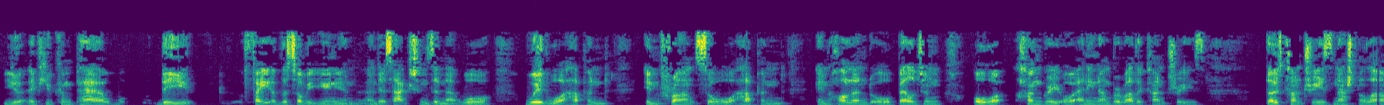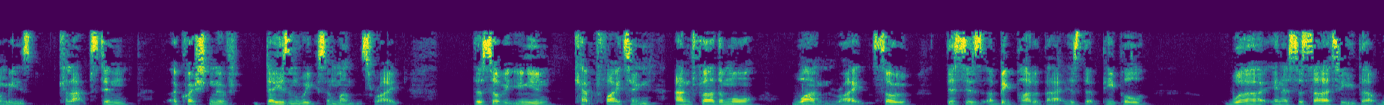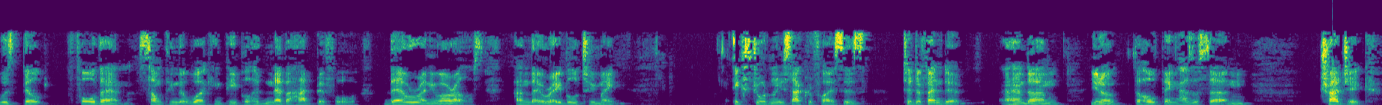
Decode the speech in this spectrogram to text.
You, if you compare the fate of the Soviet Union and its actions in that war with what happened in France or what happened in Holland or Belgium or Hungary or any number of other countries, those countries' national armies collapsed in a question of days and weeks and months, right? The Soviet Union kept fighting and furthermore won, right? So this is a big part of that is that people were in a society that was built for them, something that working people had never had before there or anywhere else. And they were able to make extraordinary sacrifices to defend it. And, um, you know, the whole thing has a certain tragic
